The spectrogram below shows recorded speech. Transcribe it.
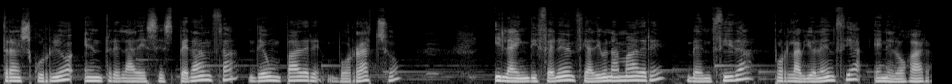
transcurrió entre la desesperanza de un padre borracho y la indiferencia de una madre vencida por la violencia en el hogar.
